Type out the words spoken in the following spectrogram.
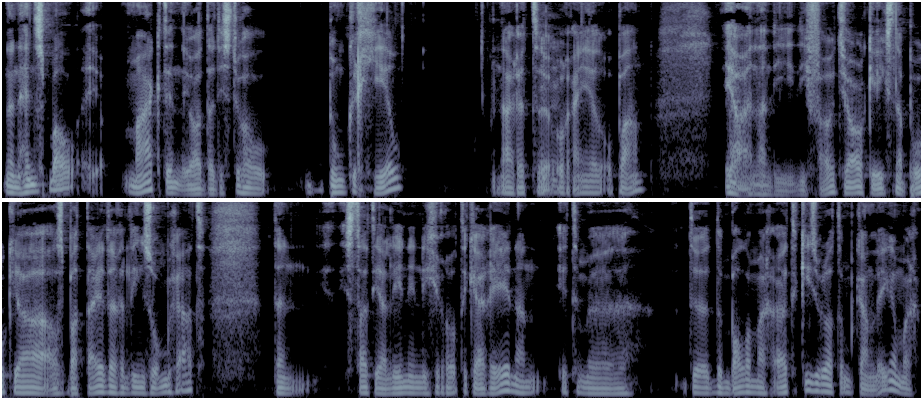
een hensbal eh, maakt. En ja, dat is toch al donkergeel naar het eh, oranje op aan. Ja, en dan die, die fout. Ja, oké, ik snap ook, ja, als Bataille daar linksom gaat, dan staat hij alleen in de grote carré en dan eet hem eh, de, de ballen maar uit te kiezen waar dat hem kan liggen. Maar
